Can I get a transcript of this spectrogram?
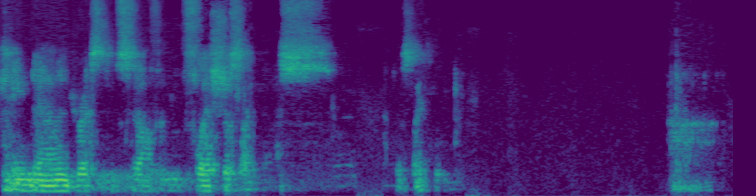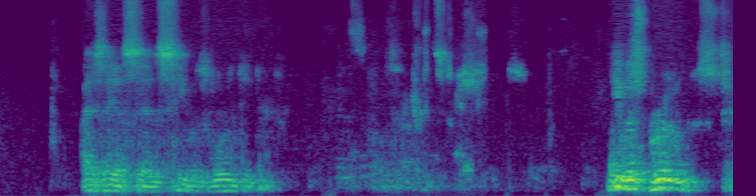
came down and dressed himself in flesh just like us, just like we. Isaiah says he was wounded. for our transgressions. He was bruised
